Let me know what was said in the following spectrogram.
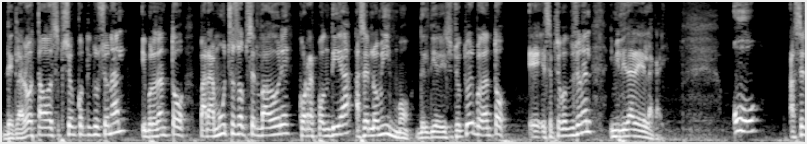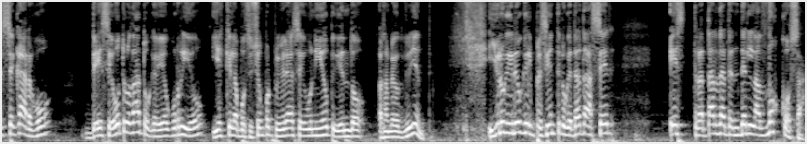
declaró estado de excepción constitucional y por lo tanto para muchos observadores correspondía hacer lo mismo del día 18 de octubre y por lo tanto eh, excepción constitucional y militares en la calle. O hacerse cargo de ese otro dato que había ocurrido y es que la oposición por primera vez se ha unido pidiendo asamblea constituyente. Y yo lo que creo que el presidente lo que trata de hacer es tratar de atender las dos cosas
